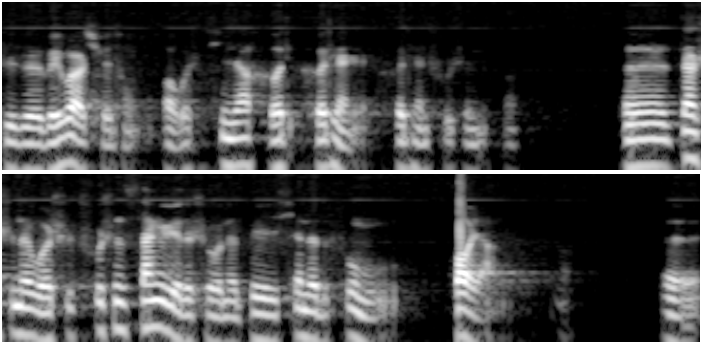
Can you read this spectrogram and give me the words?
这个维吾尔血统啊，我是新疆和和田人，和田出生的啊。嗯，但是呢，我是出生三个月的时候呢，被现在的父母抱养的。呃，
